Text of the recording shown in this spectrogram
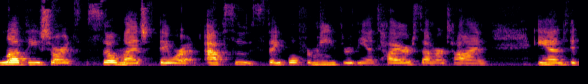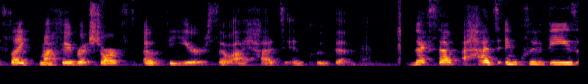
Love these shorts so much. They were an absolute staple for me through the entire summertime. And it's like my favorite shorts of the year. So I had to include them. Next up, I had to include these.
